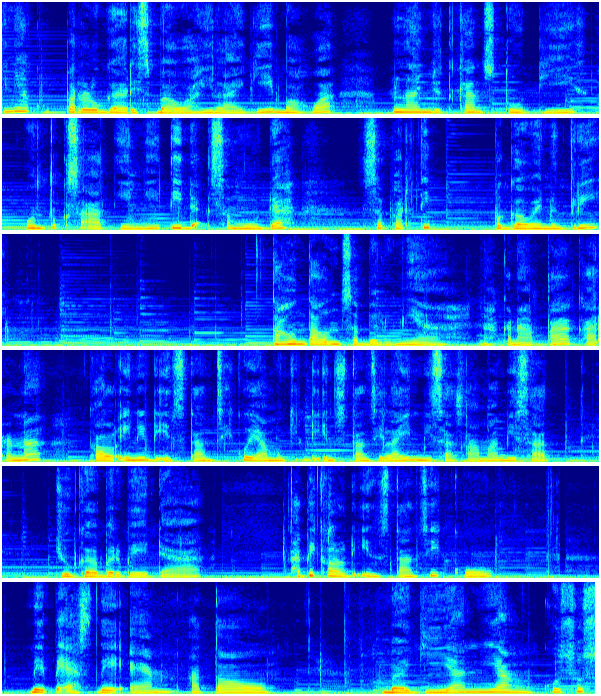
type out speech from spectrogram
ini aku perlu garis bawahi lagi bahwa melanjutkan studi untuk saat ini tidak semudah seperti pegawai negeri tahun-tahun sebelumnya. Nah, kenapa? Karena kalau ini di instansiku ya mungkin di instansi lain bisa sama, bisa juga berbeda. Tapi kalau di instansiku BPSDM atau bagian yang khusus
